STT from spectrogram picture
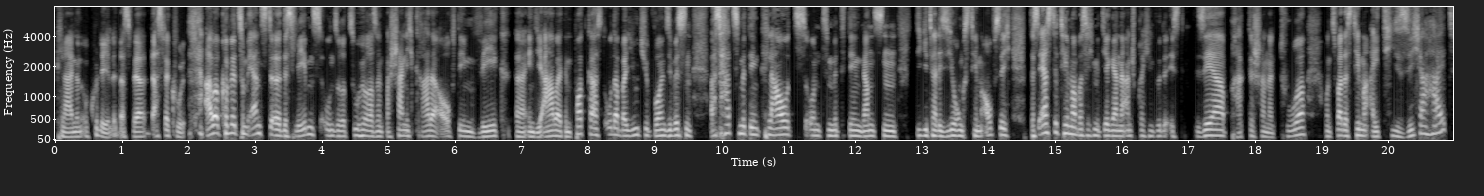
kleinen Ukulele. Das wäre das wär cool. Aber kommen wir zum Ernst äh, des Lebens. Unsere Zuhörer sind wahrscheinlich gerade auf dem Weg äh, in die Arbeit im Podcast oder bei YouTube wollen sie wissen, was hat es mit den Clouds und mit den ganzen Digitalisierungsthemen auf sich. Das erste Thema, was ich mit dir gerne ansprechen würde, ist sehr praktischer Natur und zwar das Thema IT-Sicherheit.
